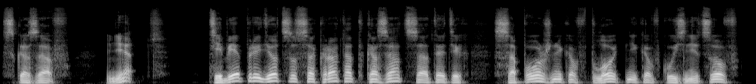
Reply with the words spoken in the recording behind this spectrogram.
сказав «Нет, тебе придется, Сократ, отказаться от этих сапожников, плотников, кузнецов,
